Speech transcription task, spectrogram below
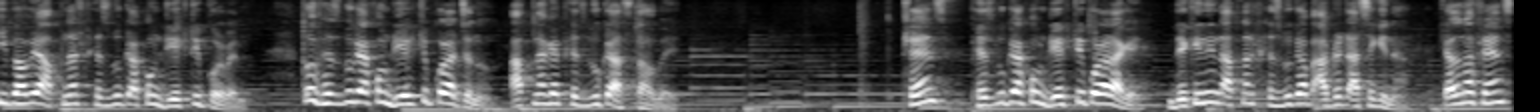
কীভাবে আপনার ফেসবুক অ্যাকাউন্ট রিয়েক্টিভ করবেন। তো ফেসবুক এখন রিয়েক্টিভ করার জন্য আপনাকে ফেসবুকে আসতে হবে। ফ্রেন্ডস ফেসবুক এখন রিয়েক্টিভ করার আগে দেখে নিন আপনার ফেসবুক অ্যাপ আপডেট আছে কি না কেননা ফ্রেন্ডস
